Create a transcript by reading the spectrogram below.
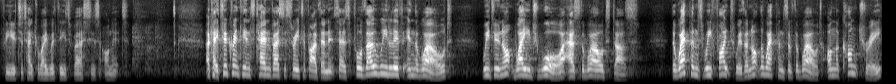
for you to take away with these verses on it. Okay, 2 Corinthians 10, verses 3 to 5, then it says, For though we live in the world, we do not wage war as the world does. The weapons we fight with are not the weapons of the world. On the contrary,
